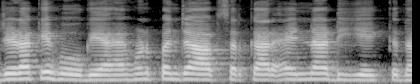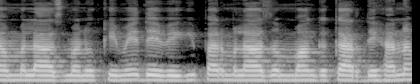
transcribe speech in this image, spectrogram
ਜਿਹੜਾ ਕਿ ਹੋ ਗਿਆ ਹੈ, ਹੁਣ ਪੰਜਾਬ ਸਰਕਾਰ ਇੰਨਾ ਡੀਏ ਇੱਕਦਮ ਮੁਲਾਜ਼ਮਾਂ ਨੂੰ ਕਿਵੇਂ ਦੇਵੇਗੀ? ਪਰ ਮੁਲਾਜ਼ਮ ਮੰਗ ਕਰਦੇ ਹਨ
